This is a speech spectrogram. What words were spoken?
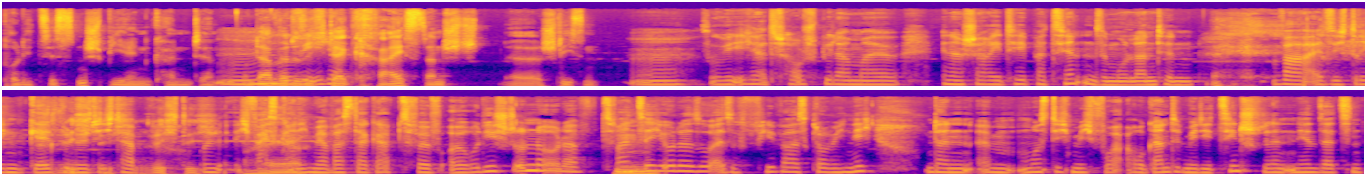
Polizisten spielen könnte. Und da so würde wie sich ich der als- Kreis dann sch äh, schließen. Äh, So wie ich als Schauspieler mal in der Charité Patientensimulantin war, als ich dringend Geld Richtig, benötigt habe. richtig. Und ich Ah, weiß ja. gar nicht mehr, was da gab, 12 Euro die Stunde oder 20 Mhm. oder so. Also viel war es, glaube ich, nicht. Und dann ähm, musste ich mich vor arrogante Medizinstudenten hinsetzen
